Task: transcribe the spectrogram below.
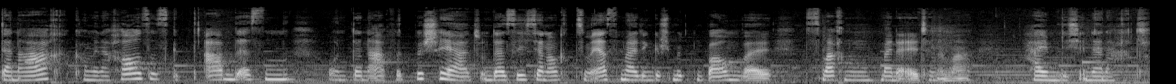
danach kommen wir nach Hause, es gibt Abendessen und danach wird beschert. Und da sehe ich dann auch zum ersten Mal den geschmückten Baum, weil das machen meine Eltern immer heimlich in der Nacht.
